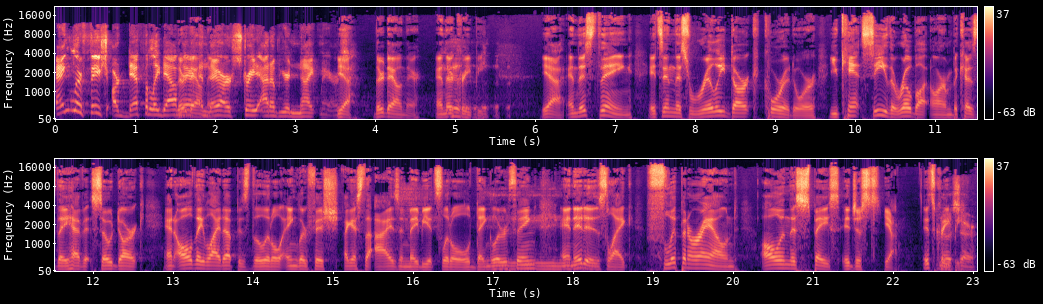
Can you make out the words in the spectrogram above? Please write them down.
anglerfish are definitely down They're there, down and there. they are straight out of your nightmares. Yeah, they're down there and they're creepy. Yeah, and this thing, it's in this really dark corridor. You can't see the robot arm because they have it so dark, and all they light up is the little anglerfish, I guess the eyes and maybe its little dangler thing, and it is like flipping around all in this space. It just, yeah, it's creepy. no sir.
